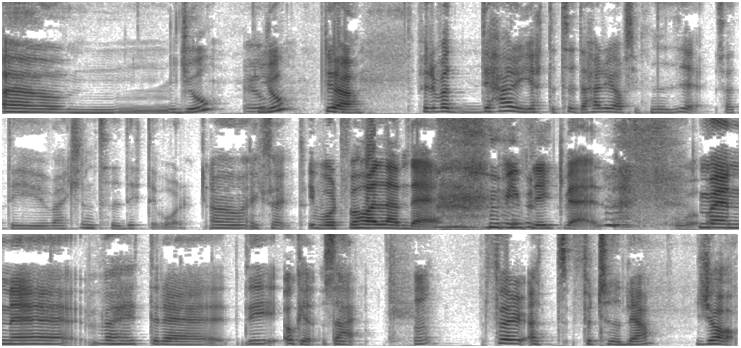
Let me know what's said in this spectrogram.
Ehm, jo, Jo. jo, det gör jag. För det, var, det här är ju jättetid, det här är ju avsnitt nio. Så att det är ju verkligen tidigt i vår. Ja, exakt. I vårt förhållande, min flickvän. Men eh, vad heter det? det Okej, så här. Mm. För att förtydliga. Ja,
